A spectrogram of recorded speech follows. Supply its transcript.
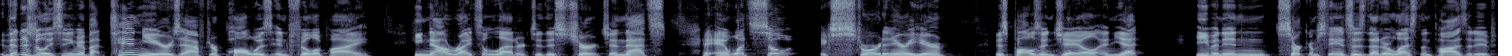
that is really significant. About 10 years after Paul was in Philippi, he now writes a letter to this church. And that's, and what's so extraordinary here is Paul's in jail, and yet, even in circumstances that are less than positive,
